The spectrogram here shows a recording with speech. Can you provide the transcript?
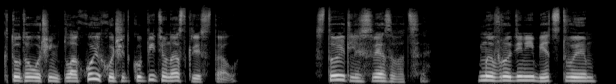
Кто-то очень плохой хочет купить у нас кристалл. Стоит ли связываться? Мы вроде не бедствуем.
